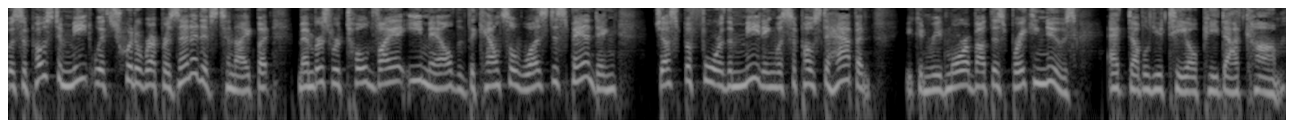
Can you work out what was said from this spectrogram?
was supposed to meet with Twitter representatives tonight, but members were told via email that the council was disbanding just before the meeting was supposed to happen. You can read more about this breaking news at WTOP.com.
